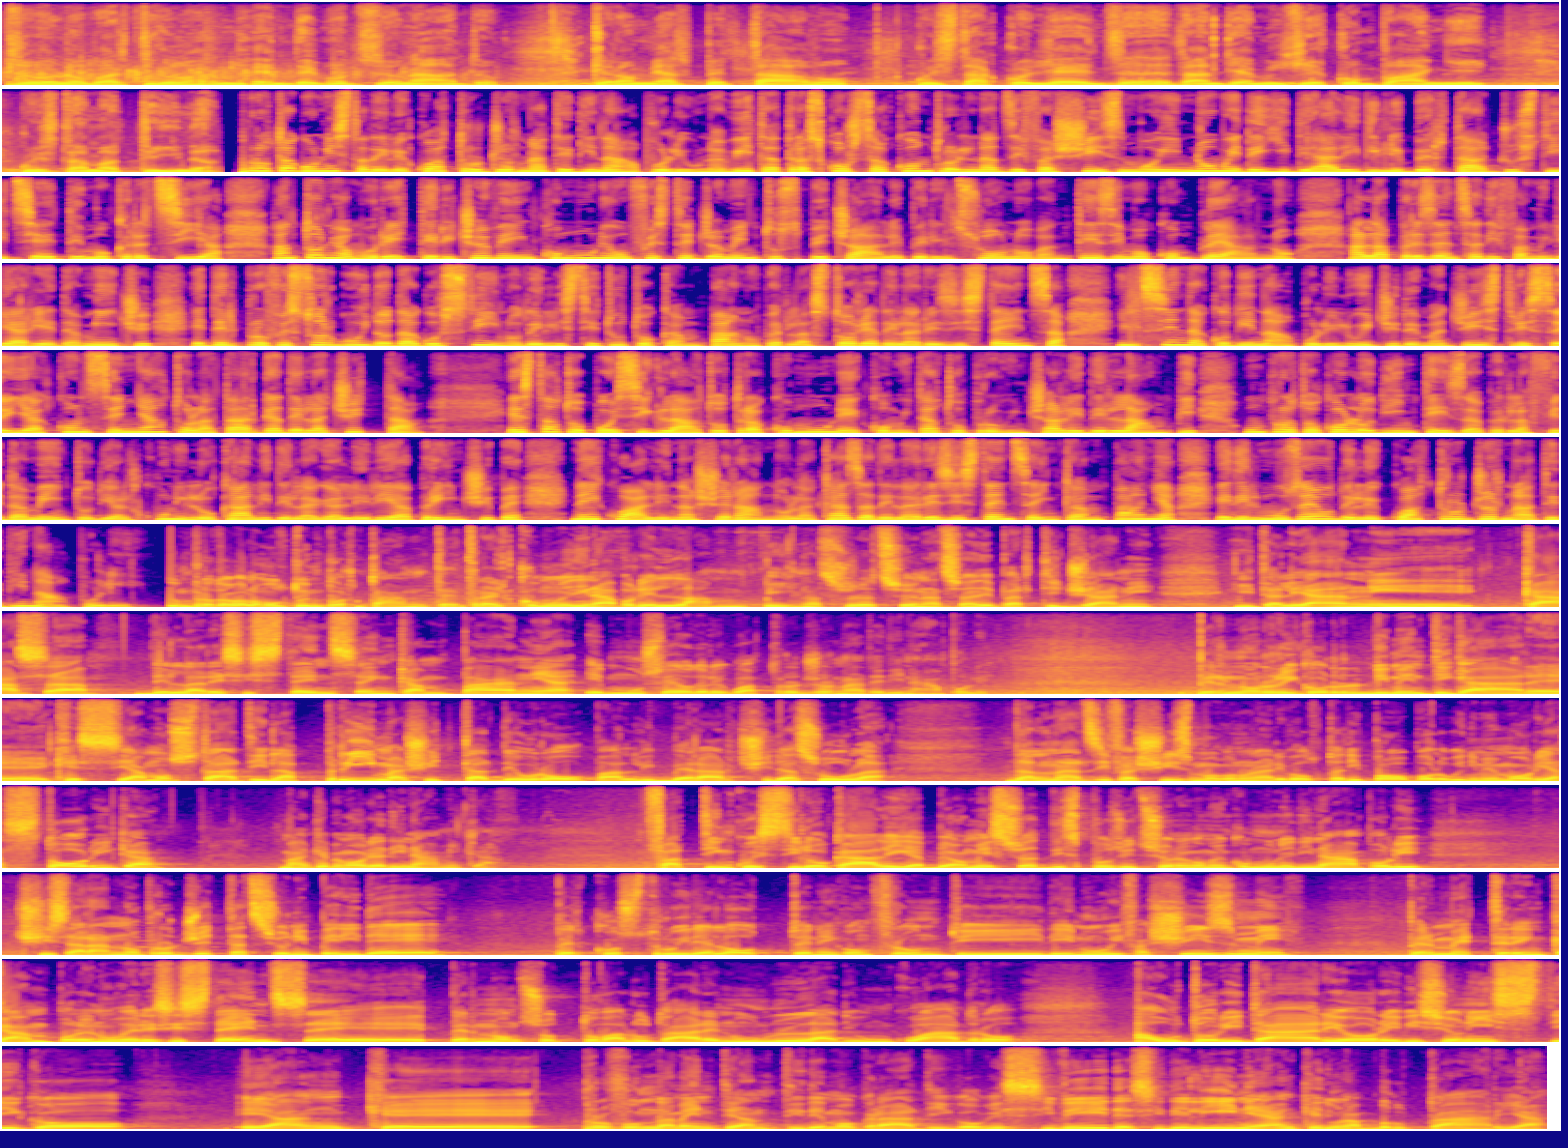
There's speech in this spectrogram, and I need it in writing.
Sono particolarmente emozionato che non mi aspettavo questa accoglienza di tanti amici e compagni questa mattina. Protagonista delle quattro giornate di Napoli, una vita trascorsa contro il nazifascismo in nome degli ideali di libertà, giustizia e democrazia, Antonio Amoretti riceve in comune un festeggiamento speciale per il suo novantesimo compleanno, alla presenza di familiari ed amici e del professor Guido D'Agostino dell'Istituto Campano per la Storia della Resistenza, il sindaco di Napoli Luigi De Magistris gli ha consegnato la targa della città. È stato poi siglato tra Comune e Comitato Provinciale dell'Ampi un protocollo di intesa per l'affidamento affidamento di alcuni locali della Galleria Principe nei quali nasceranno la Casa della Resistenza in Campania ed il Museo delle Quattro Giornate di Napoli. Un protocollo molto importante tra il Comune di Napoli e l'AMPI, l'Associazione Nazionale dei Partigiani Italiani, Casa della Resistenza in Campania e Museo delle Quattro Giornate di Napoli per non dimenticare che siamo stati la prima città d'Europa a liberarci da sola dal nazifascismo con una rivolta di popolo, quindi memoria storica, ma anche memoria dinamica. Infatti in questi locali che abbiamo messo a disposizione come Comune di Napoli ci saranno progettazioni per idee, per costruire lotte nei confronti dei nuovi fascismi, per mettere in campo le nuove resistenze e per non sottovalutare nulla di un quadro autoritario, revisionistico e anche profondamente antidemocratico che si vede, si delinea anche di una brutta aria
